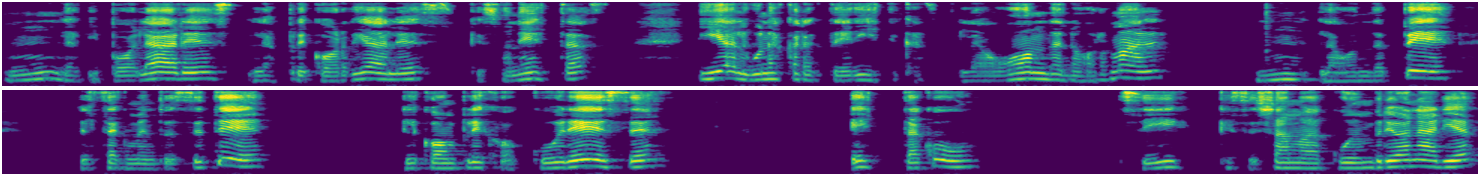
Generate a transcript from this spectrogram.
las bipolares, las precordiales, que son estas, y algunas características. La onda normal, la onda P, el segmento ST, el complejo QRS, esta Q, ¿sí? que se llama Q embrionaria,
